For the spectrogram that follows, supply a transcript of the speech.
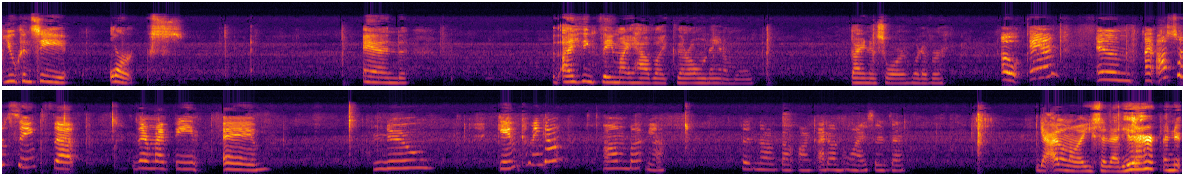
You can see orcs. And I think they might have like their own animal. Dinosaur, whatever. Oh, and um, I also think that there might be a new game coming out. Um, but yeah. But not about ARK. I don't know why I said that. Yeah, I don't know why you said that either. I knew,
